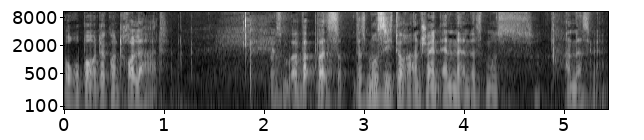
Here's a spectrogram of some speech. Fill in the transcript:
Europa unter Kontrolle hat. Das, was, das muss sich doch anscheinend ändern. Das muss anders werden.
